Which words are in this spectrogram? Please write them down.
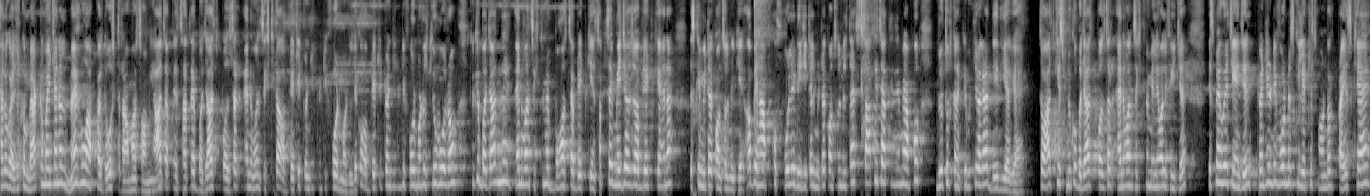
Hello guys welcome back to my channel मैं हूँ आपका दोस्त रामा स्वामी। आज अपने साथ है Bajaj Pulsar N one sixty का अपडेटेड 2024 मॉडल देखो अपडेटेड 2024 मॉडल क्यों बोल रहा हूँ? क्योंकि बजाज ने एन वन सिक्सटी में बहुत से अपडेट किए हैं। सबसे मेजर जो अपडेट किया है ना, इसके मीटर कॉन्सोल में किया अब यहाँ आपको फुली डिजिटल मीटर कॉन्सोल मिलता है। साथ ही साथ में आपको ब्लूटूथ कनेक्टिविटी वगैरह दे दिया गया है। तो आज की इस को Bajaj Pulsar N one sixty में मिलने वाली फीचर इसमें हुए चेंजेस 2024 में इसकी लेटेस्ट ऑन रोड प्राइस क्या है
